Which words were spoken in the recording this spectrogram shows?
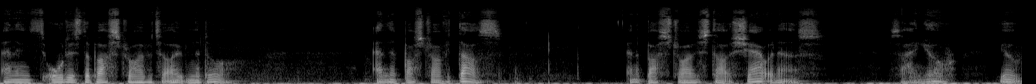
and orders the bus driver to open the door. And the bus driver does, and the bus driver starts shouting at us, saying, "You're, you're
